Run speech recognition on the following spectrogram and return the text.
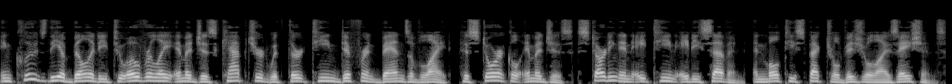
Includes the ability to overlay images captured with 13 different bands of light, historical images starting in 1887, and multispectral visualizations.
